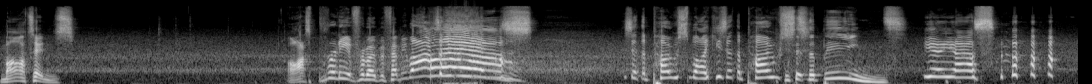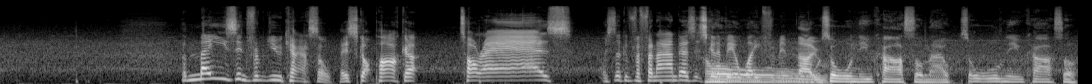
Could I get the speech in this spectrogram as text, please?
Martins. Oh, that's brilliant from Obafemi Martins. Ah! He's at the post, Mike. He's at the post. Is it the beans? Yeah, he has. Amazing from Newcastle. Here's Scott Parker. Torres. Oh, he's looking for Fernandez. It's going to be away from him, Oh, though. It's all Newcastle now. It's all Newcastle.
